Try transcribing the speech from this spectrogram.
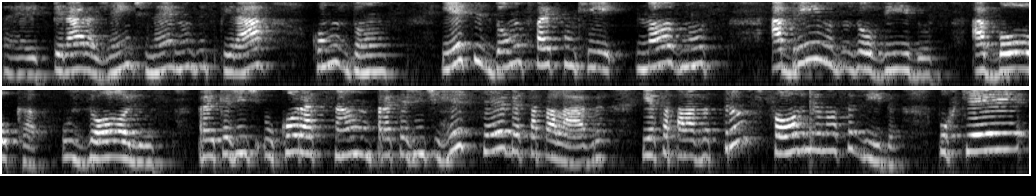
é, inspirar a gente, né? Nos inspirar com os dons. E esses dons faz com que nós nos abrimos os ouvidos, a boca, os olhos, para que a gente, o coração, para que a gente receba essa palavra e essa palavra transforme a nossa vida. Porque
